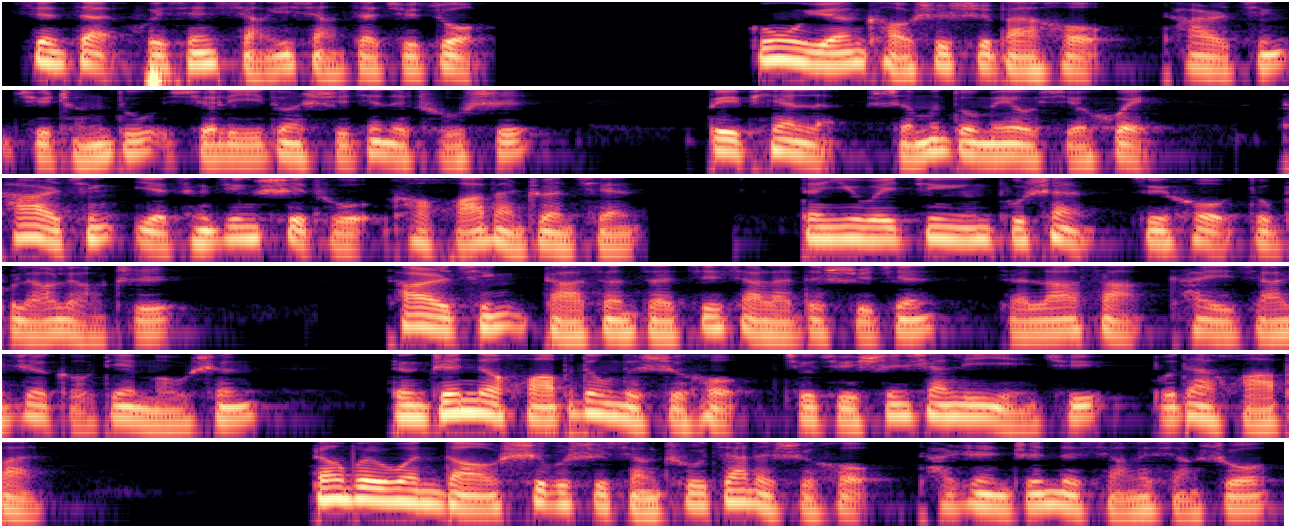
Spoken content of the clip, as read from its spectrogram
现在会先想一想再去做。公务员考试失败后，塔尔钦去成都学了一段时间的厨师，被骗了，什么都没有学会。塔尔青也曾经试图靠滑板赚钱，但因为经营不善，最后都不了了之。塔尔青打算在接下来的时间在拉萨开一家热狗店谋生，等真的滑不动的时候，就去深山里隐居，不带滑板。当被问到是不是想出家的时候，他认真的想了想，说：“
